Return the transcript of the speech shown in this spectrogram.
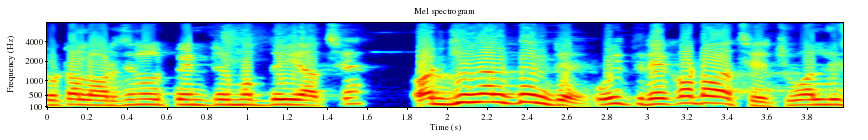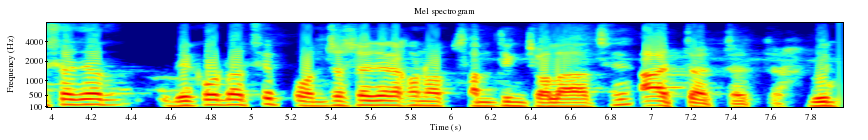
টোটাল অরিজিনাল পেন্টের মধ্যেই আছে। অরিজিনাল প্রিন্টে উইথ রেকর্ডও আছে চুয়াল্লিশ হাজার রেকর্ড আছে পঞ্চাশ হাজার এখন সামথিং চলা আছে। আচ্ছা আচ্ছা আচ্ছা। উইথ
